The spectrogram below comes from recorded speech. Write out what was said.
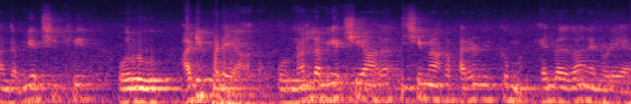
அந்த முயற்சிக்கு ஒரு அடிப்படையாக ஒரு நல்ல முயற்சியாக நிச்சயமாக பரிணமிக்கும் என்பதுதான் என்னுடைய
